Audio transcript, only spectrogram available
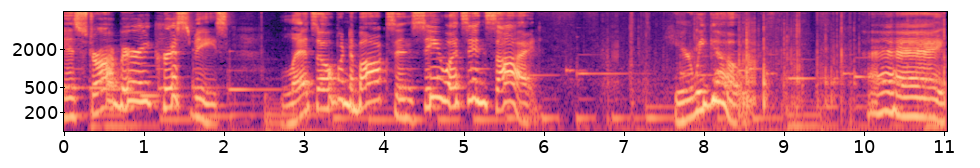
is Strawberry Krispies. Let's open the box and see what's inside. Here we go. Hey.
